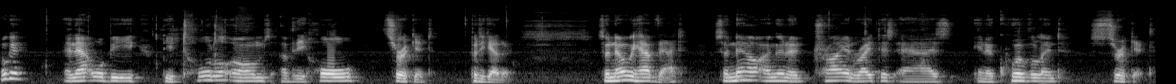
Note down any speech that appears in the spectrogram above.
Okay. And that will be the total ohms of the whole circuit put together. So now we have that. So now I'm going to try and write this as an equivalent circuit.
